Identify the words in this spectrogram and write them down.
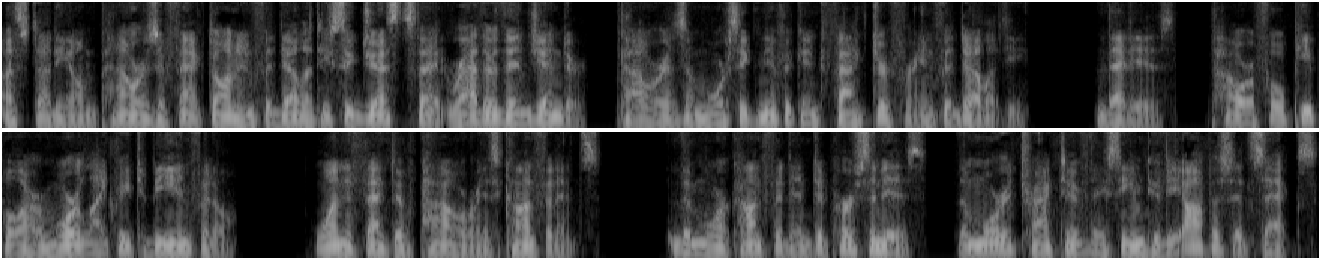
A study on power's effect on infidelity suggests that rather than gender, power is a more significant factor for infidelity. That is, powerful people are more likely to be infidel. One effect of power is confidence. The more confident a person is, the more attractive they seem to the opposite sex.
